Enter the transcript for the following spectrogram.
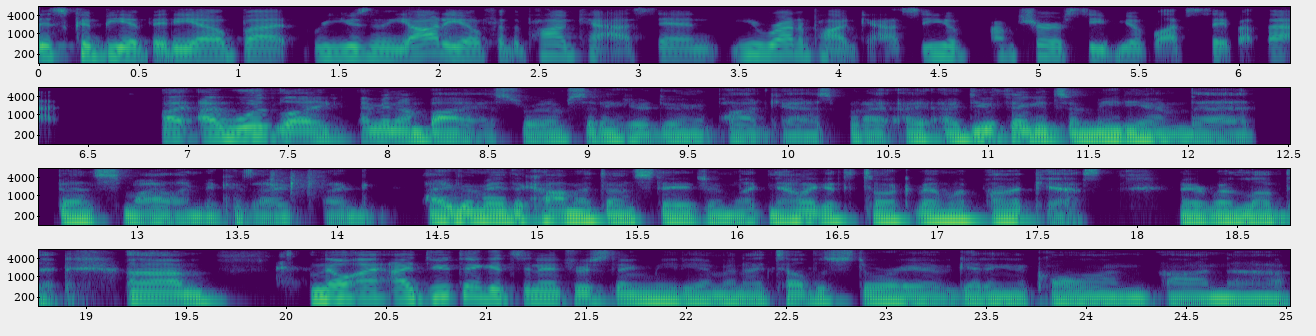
this could be a video, but we're using the audio for the podcast. And you run a podcast, so you have, I'm sure Steve, you have a lot to say about that. I, I would like. I mean, I'm biased, right? I'm sitting here doing a podcast, but I, I, I do think it's a medium that Ben's smiling because I, I I even made the comment on stage. I'm like, now I get to talk about my podcast. Everyone loved it. Um, no, I, I do think it's an interesting medium, and I tell the story of getting a call on on uh,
